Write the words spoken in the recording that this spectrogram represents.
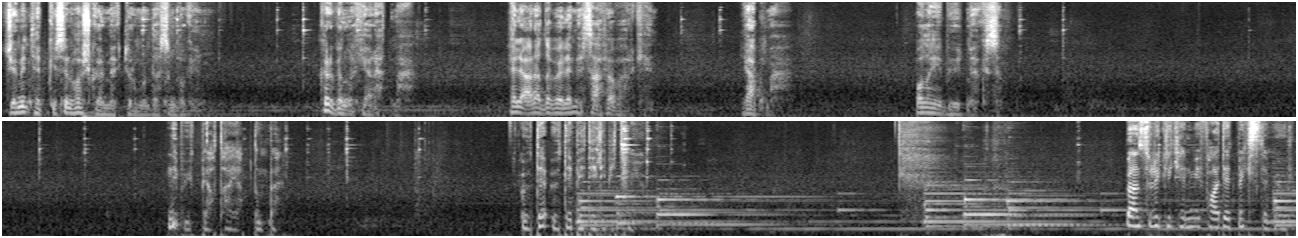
Cem'in tepkisini hoş görmek durumundasın bugün. Kırgınlık yaratma. Hele arada böyle mesafe varken. Yapma. Olayı büyütme kızım. Ne büyük bir hata yaptım ben. Öde öde bedeli bitmiyor. Ben sürekli kendimi ifade etmek istemiyorum.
